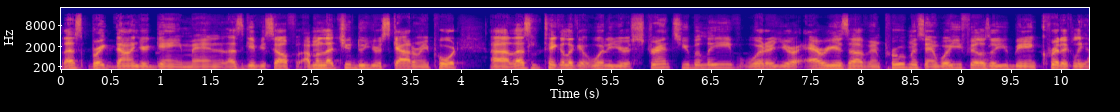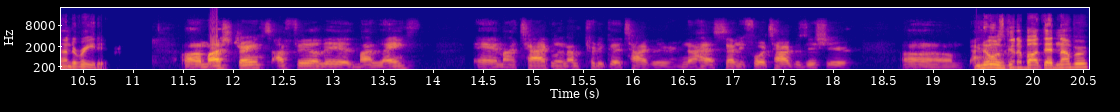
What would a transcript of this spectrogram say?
Let's break down your game, man. Let's give yourself. I'm gonna let you do your scouting report. Uh, let's take a look at what are your strengths you believe, what are your areas of improvements, and where you feel as though you're being critically underrated. Um, my strengths, I feel, is my length and my tackling. I'm pretty good tackler. You know, I had 74 tackles this year. Um, you know what's good about that number?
